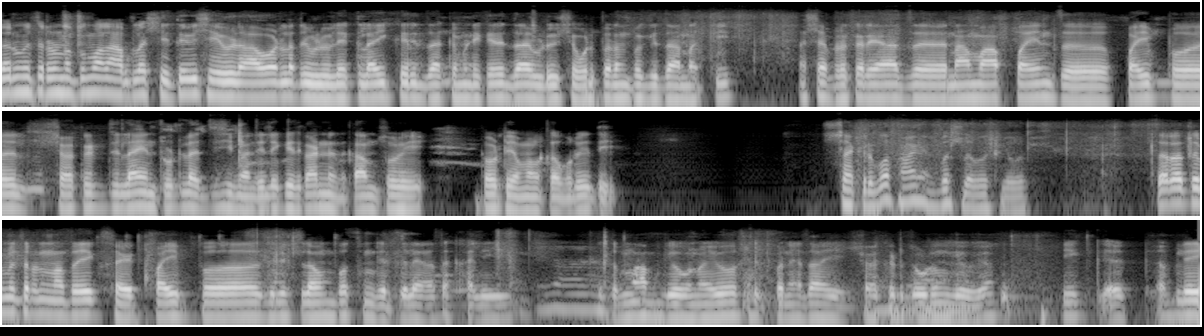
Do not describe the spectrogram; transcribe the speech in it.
तर मित्रांनो तुम्हाला आपला शेतीविषयी व्हिडिओ आवडला तर व्हिडिओला एक लाईक करीत जा कमेंट करीत जा व्हिडिओ शेवटपर्यंत बघित जा नक्की. अशा प्रकारे आज नामा यांचं पाईप शॉकेटची लाईन तुटला जी माझी लिकेज काढण्याचं काम सुरू आहे कवठे मलकापूर येते शाकीर बस हा बसलं बसलं बस. चला तर मित्रांनो आता एक साईड पाईप ग्रीस लावून बसून घेतलेलं आहे आता खाली आता माप घेऊन व्यवस्थितपणे आता हे शॉकेट जोडून घेऊया. एक आपले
